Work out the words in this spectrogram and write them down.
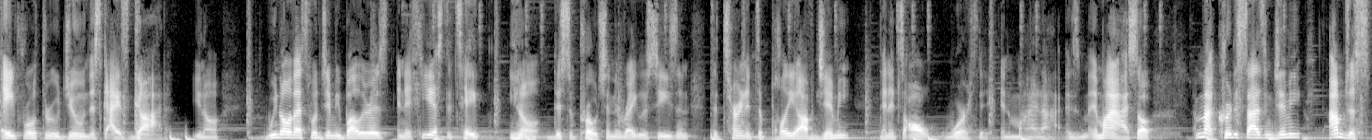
April through June, this guy's God. You know, we know that's what Jimmy Butler is. And if he has to take, you know, this approach in the regular season to turn into playoff Jimmy, then it's all worth it in my eyes. In my eyes. So I'm not criticizing Jimmy. I'm just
